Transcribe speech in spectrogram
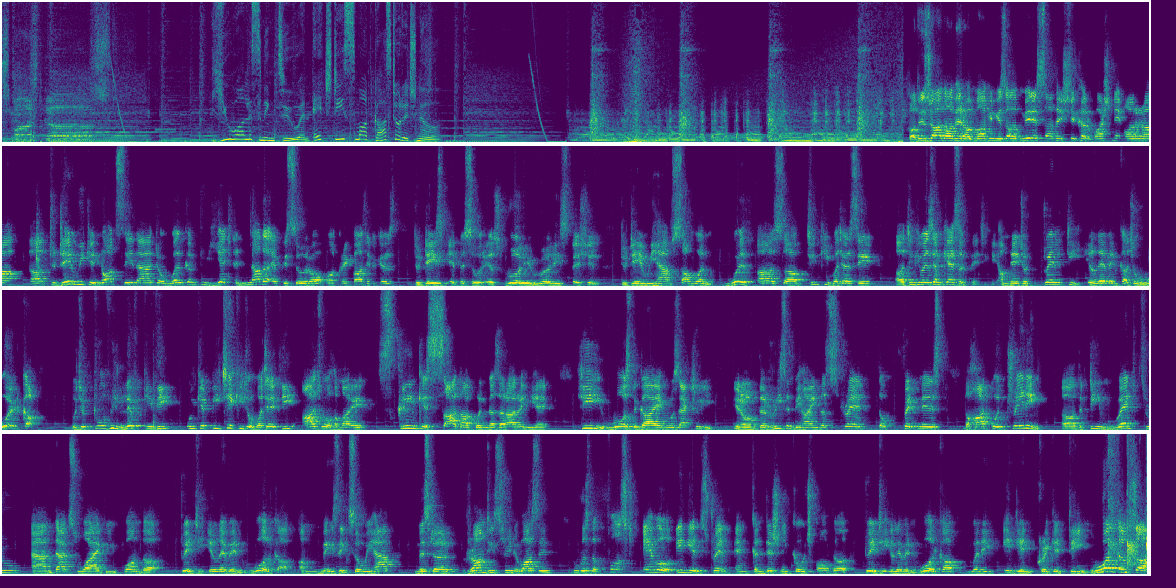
Smartcast. You are listening to an HT Smartcast original. Khadijad Amir Almakin ke saath with saath hai Shikhar Vashne aur uh, uh, today we cannot say that uh, welcome to yet another episode of uh, Craig Bazi because today's episode is really really special. Today we have someone with us जिनकी वजह से uh, जिनकी वजह से हम कह सकते हैं जी कि हमने जो 2011 का जो वर्ल्ड कप वो जो ट्रॉफी लिफ्ट की थी, उनके पीछे की जो वजह थी, आज वो हमारे स्क्रीन के साथ आपको नज़र आ रही है। He was the guy who was actually you know the reason behind the strength the fitness the hardcore training the team went through and that's why we won the 2011 World Cup. Amazing. So we have Mr. Ramji Srinivasan, who was the first ever Indian strength and conditioning coach of the 2011 World Cup winning Indian cricket team. Welcome, sir.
